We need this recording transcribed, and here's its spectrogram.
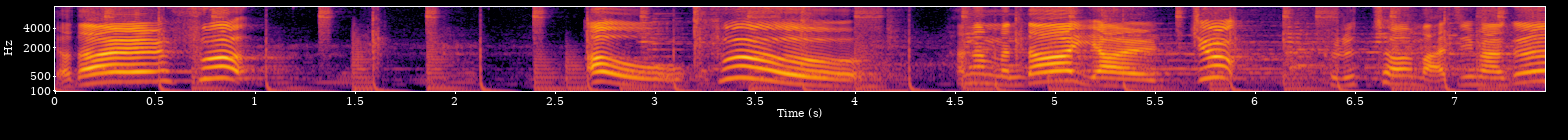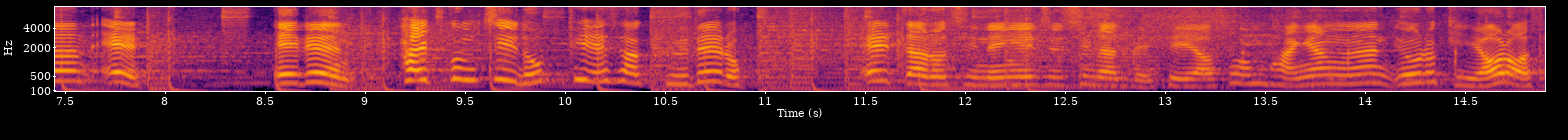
여덟 후. 아홉 후. 하나만 더. 열 쭉. 그렇죠. 마지막은 L L은 팔꿈치 높이에서 그대로 L자로 진행해 주시면 되세요. 손 방향은 이렇게 열어서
